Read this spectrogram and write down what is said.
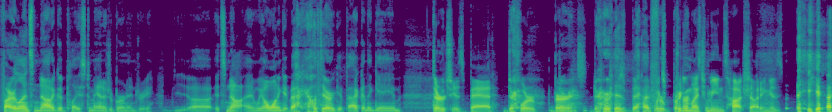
fire line's not a good place to manage a burn injury. Uh, it's not, and we all want to get back out there, get back in the game. Dirt is bad Dirt- for burns, Dirt is bad for burns. which pretty much means hot shotting is yeah,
